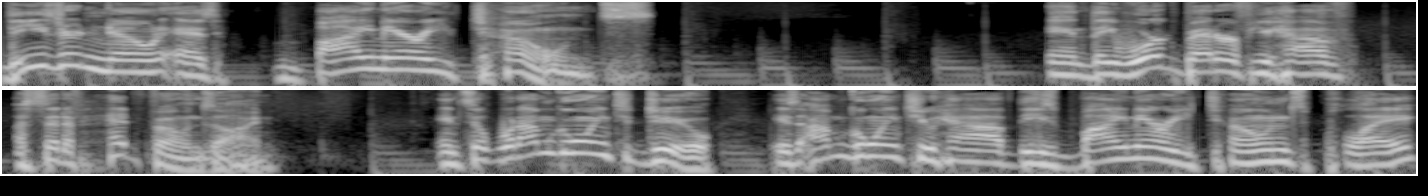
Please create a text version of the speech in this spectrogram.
these are known as binary tones. And they work better if you have a set of headphones on. And so, what I'm going to do is I'm going to have these binary tones play.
